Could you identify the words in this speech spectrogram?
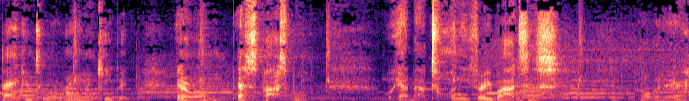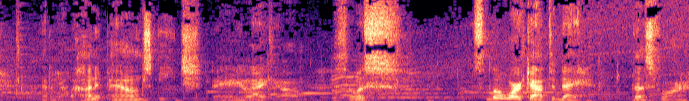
back into a room and keep it in a room best as possible. We got about 23 boxes over there at about 100 pounds each. They ain't like um, so it's it's a little workout today thus far.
